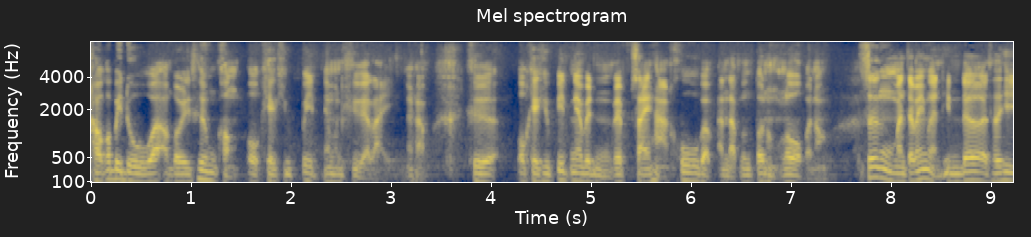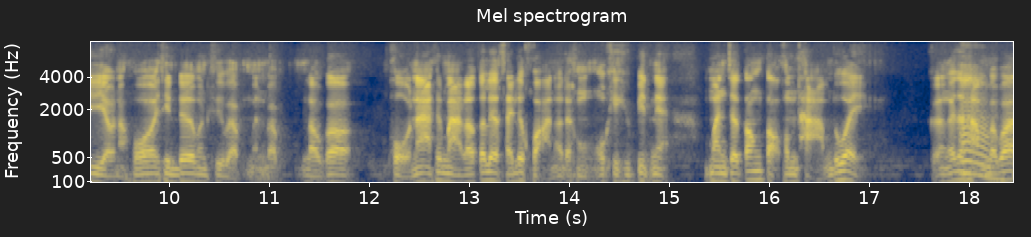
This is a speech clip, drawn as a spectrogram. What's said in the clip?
เขาก็ไปดูว่าอัลกอริทึมของ OkCupid เนี่ยมันคืออะไรนะครับ คือ OkCupid เนี่ยเป็นเว็บไซต์หาคู่แบบอันดับต้นๆของโลกอะเนาะซึ่งมันจะไม่เหมือน Tinder ซะทีเดียวนะเพราะว่า Tinder มันคือแบบเหมือนแบบเราก็ โผล่หน้าขึ้นมาแล้วก็เลือกซ้ายเลือกขวาเนาะแต่ของ OkCupid เนี่ย มันจะต้องตอบคำถามด้วยก็จะถามอืมแบบว่า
